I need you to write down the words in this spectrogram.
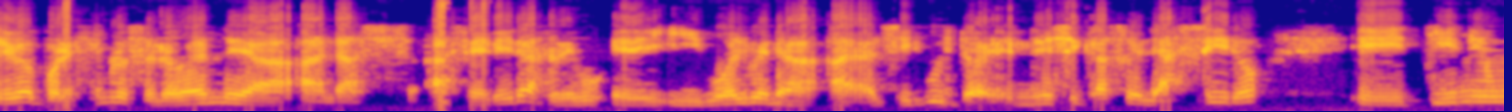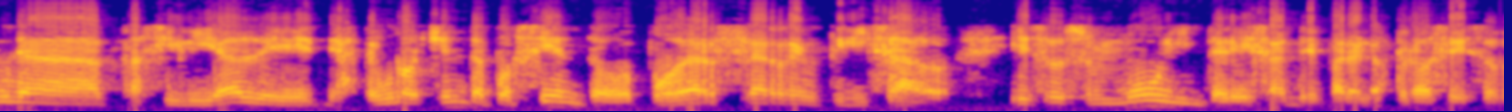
lleva, por ejemplo, se lo vende a, las acereras eh, y vuelven al circuito. En ese caso, el acero eh, tiene una facilidad de, hasta un 80% poder ser reutilizado. Eso es muy interesante para los procesos.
